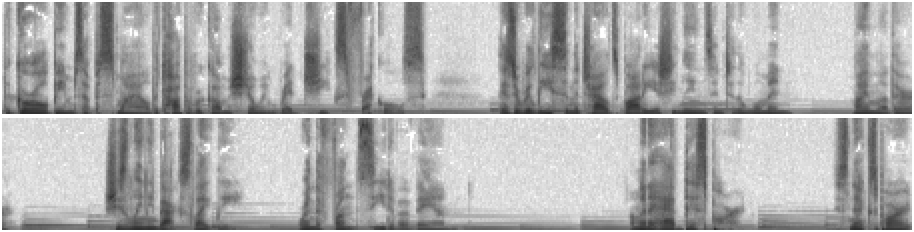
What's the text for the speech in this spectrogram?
The girl beams up a smile, the top of her gums showing red cheeks, freckles. There's a release in the child's body as she leans into the woman, my mother. She's leaning back slightly. We're in the front seat of a van. I'm going to add this part. This next part,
